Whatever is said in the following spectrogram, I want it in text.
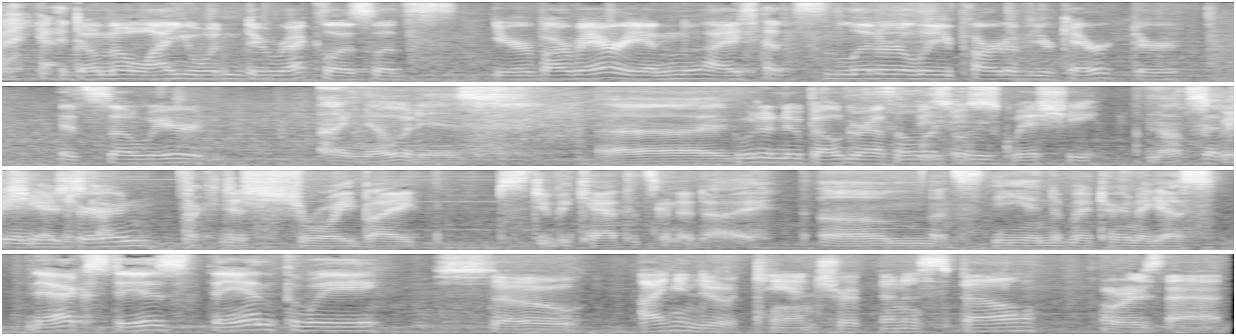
I, I don't know why you wouldn't do reckless. That's you're a barbarian. I, that's literally part of your character. It's so weird. I know it is. Uh, Who would have knew Belgrath would be like so we- squishy? not that the end squishy. of I your just turn? got fucking destroyed by stupid cat that's gonna die. Um, that's the end of my turn, I guess. Next is Thanthui. So I can do a cantrip and a spell, or is that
